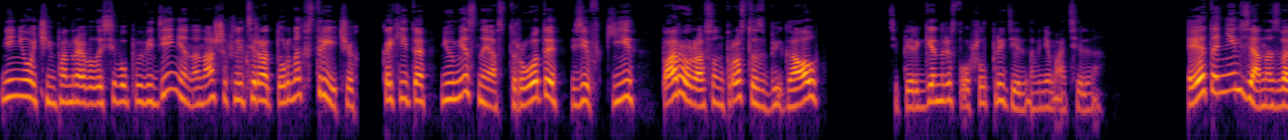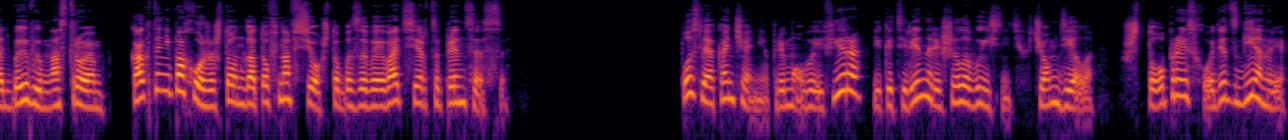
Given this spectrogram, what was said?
Мне не очень понравилось его поведение на наших литературных встречах. Какие-то неуместные остроты, зевки. Пару раз он просто сбегал. Теперь Генри слушал предельно внимательно. Это нельзя назвать боевым настроем. Как-то не похоже, что он готов на все, чтобы завоевать сердце принцессы. После окончания прямого эфира Екатерина решила выяснить, в чем дело, что происходит с Генри.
